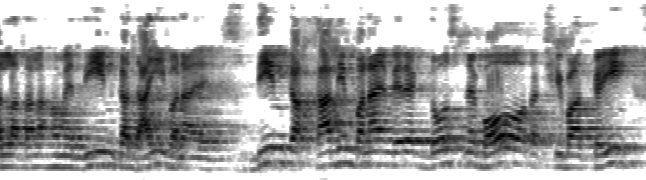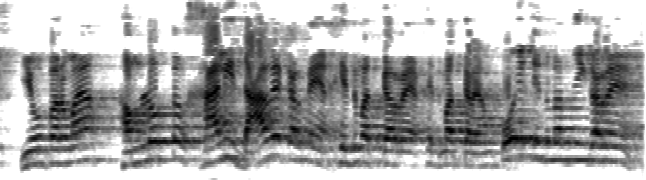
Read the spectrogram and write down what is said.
اللہ تعالی ہمیں دین کا دائی بنائے، دین کا خادم بنائے۔ میرے ایک دوست نے بہت اچھی بات کہی، یوں فرمایا، ہم لوگ تو خالی دعوے کرتے ہیں، خدمت کر رہے ہیں، خدمت کر رہے ہیں۔ ہم کوئی خدمت نہیں کر رہے ہیں،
